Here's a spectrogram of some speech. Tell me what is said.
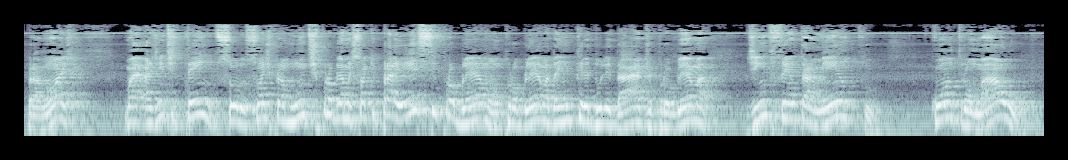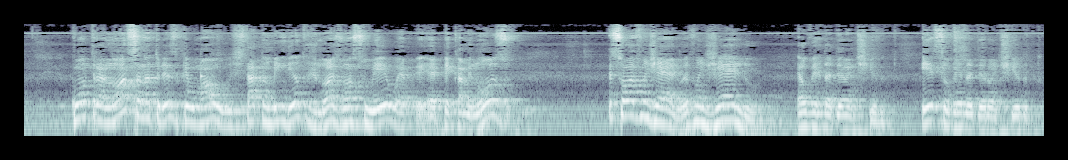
para nós. Mas a gente tem soluções para muitos problemas, só que para esse problema, o problema da incredulidade, o problema de enfrentamento contra o mal, contra a nossa natureza, porque o mal está também dentro de nós, o nosso eu é, é pecaminoso, é só o Evangelho. O Evangelho é o verdadeiro antídoto. Esse é o verdadeiro antídoto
